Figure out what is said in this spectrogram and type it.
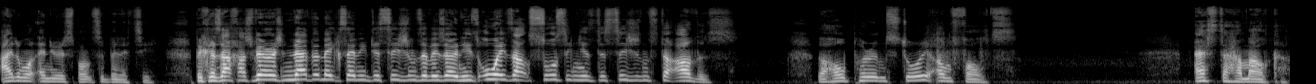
I don't want any responsibility. Because Achashverosh never makes any decisions of his own. He's always outsourcing his decisions to others. The whole Purim story unfolds. Esther Hamalka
